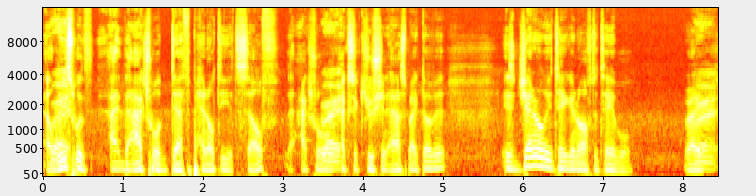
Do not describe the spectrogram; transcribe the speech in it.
At Right. least with uh, the actual death penalty itself, the actual Right. execution aspect of it is generally taken off the table, right? Right.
